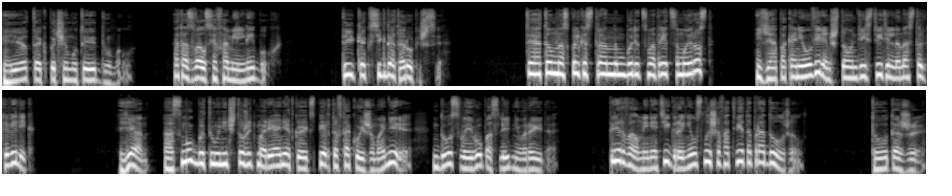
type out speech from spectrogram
«Я так почему-то и думал», — отозвался фамильный бог. «Ты, как всегда, торопишься». «Ты о том, насколько странным будет смотреться мой рост? Я пока не уверен, что он действительно настолько велик». «Ян, а смог бы ты уничтожить марионетку эксперта в такой же манере до своего последнего рейда?» Прервал меня тигр и, не услышав ответа, продолжил. «То-то же.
